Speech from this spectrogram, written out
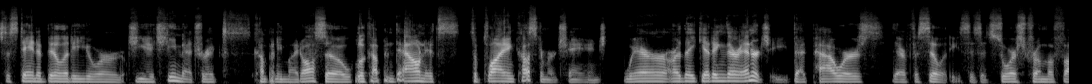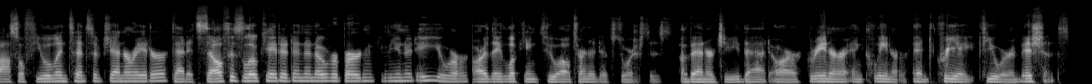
sustainability or GHG metrics, company might also look up and down its supply and customer change. Where are they getting their energy that powers their facilities? Is it sourced from a fossil fuel intensive generator that itself is located in an overburdened community? Or are they looking to alternative sources of energy that are greener and cleaner and create fewer emissions?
